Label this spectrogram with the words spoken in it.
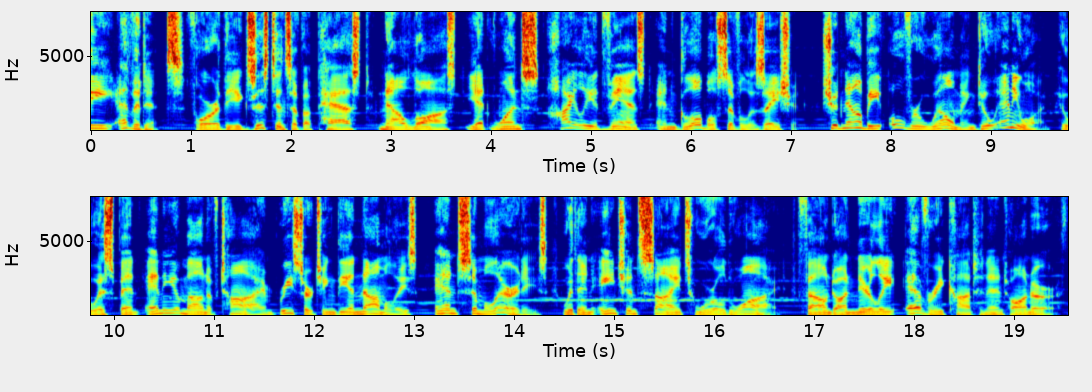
The evidence for the existence of a past, now lost, yet once highly advanced and global civilization should now be overwhelming to anyone who has spent any amount of time researching the anomalies and similarities within ancient sites worldwide, found on nearly every continent on Earth.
